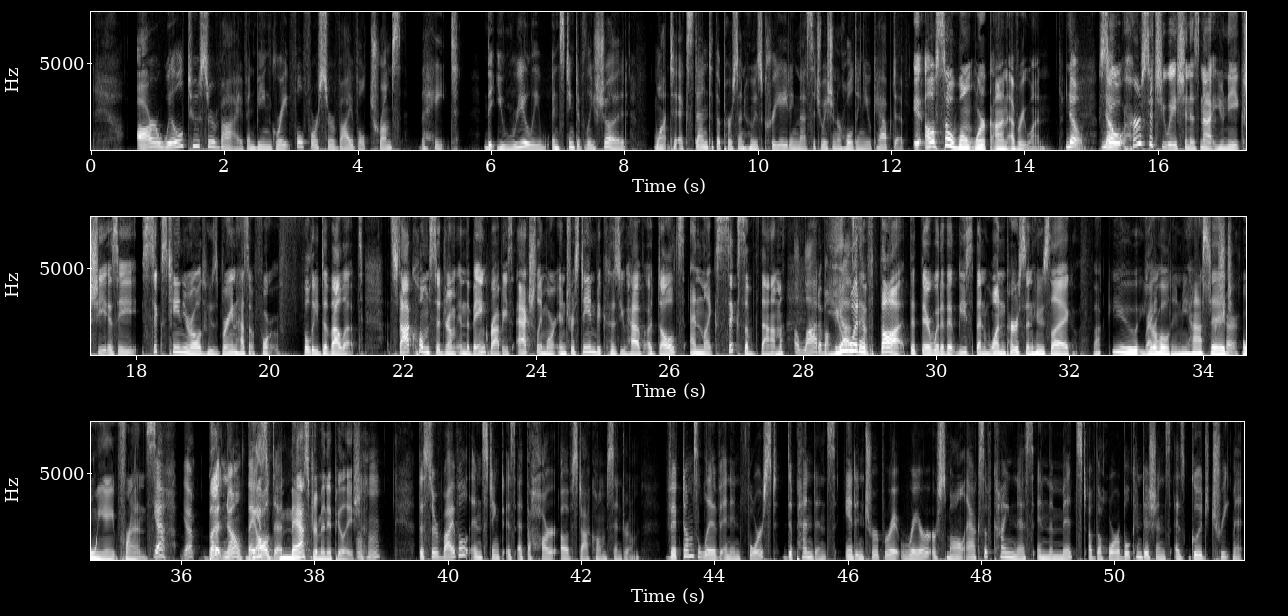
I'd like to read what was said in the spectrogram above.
Our will to survive and being grateful for survival trumps the hate that you really instinctively should want to extend to the person who is creating that situation or holding you captive. It also won't work on everyone. No, So no. her situation is not unique. She is a 16 year old whose brain hasn't for, fully developed. Stockholm syndrome in the bank robbery is actually more interesting because you have adults and like six of them. A lot of them. You would have thought that there would have at least been one person who's like, fuck you, you're holding me hostage. sure. We ain't friends. Yeah. Yep. But, But, no, they all did. Master manipulation. Mm-hmm. The survival instinct is at the heart of Stockholm syndrome. Victims live in enforced dependence and interpret rare or small acts of kindness in the midst of the horrible conditions as good treatment.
